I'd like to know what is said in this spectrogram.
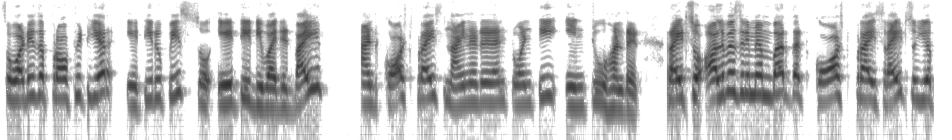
So what is the profit here? 80 rupees. So 80 divided by and cost price 920 into 100, right? So always remember that cost price, right? So your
